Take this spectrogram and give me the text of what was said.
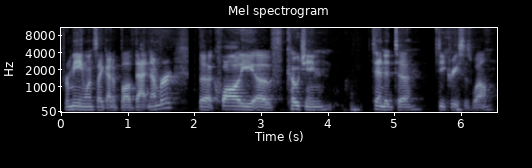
for me, once I got above that number, the quality of coaching tended to decrease as well.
